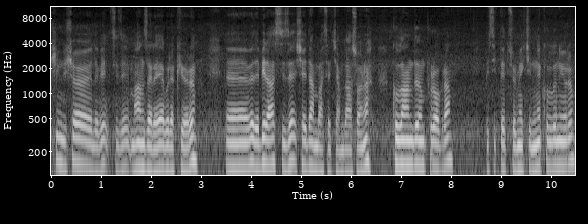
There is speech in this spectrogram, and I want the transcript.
Şimdi şöyle bir sizi manzaraya bırakıyorum. Ee, ve de biraz size şeyden bahsedeceğim daha sonra. Kullandığım program bisiklet sürmek için ne kullanıyorum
